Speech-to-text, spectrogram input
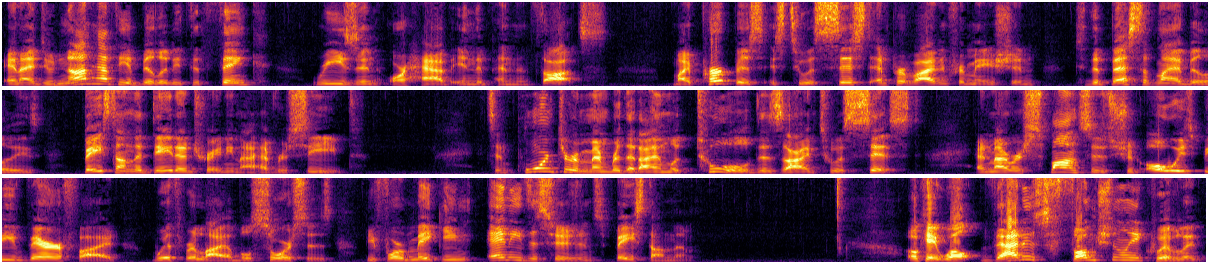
and I do not have the ability to think, reason, or have independent thoughts. My purpose is to assist and provide information to the best of my abilities based on the data and training I have received. It's important to remember that I am a tool designed to assist and my responses should always be verified with reliable sources before making any decisions based on them. Okay, well, that is functionally equivalent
